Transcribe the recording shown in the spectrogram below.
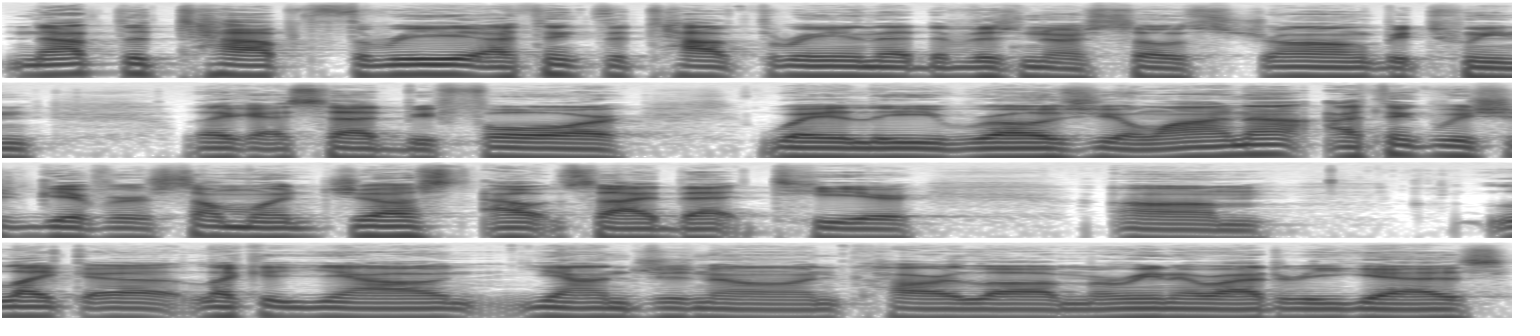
Not the top 3. I think the top 3 in that division are so strong between like I said before, Weili, Rose, Joanna. I think we should give her someone just outside that tier. Um, like a like a Yan Yan Xiaonan, Carla, Marina Rodriguez.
